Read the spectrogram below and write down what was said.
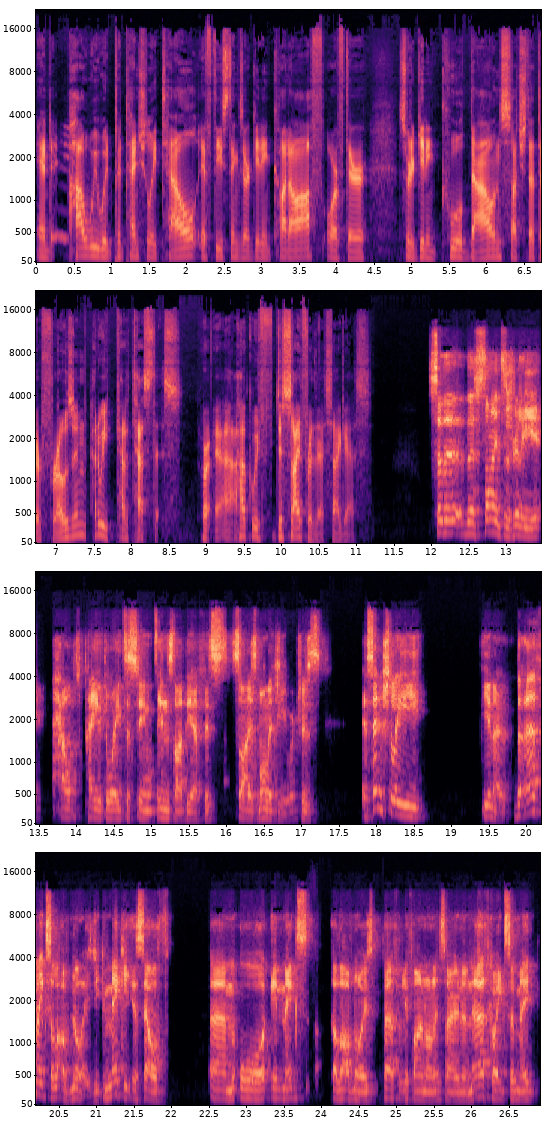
and how we would potentially tell if these things are getting cut off or if they're sort of getting cooled down such that they're frozen. How do we kind of test this? Or uh, how can we decipher this, I guess? So the, the science has really helped pave the way to seeing what's inside the Earth is seismology, which is essentially, you know, the Earth makes a lot of noise. You can make it yourself um, or it makes a lot of noise perfectly fine on its own. And earthquakes that make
